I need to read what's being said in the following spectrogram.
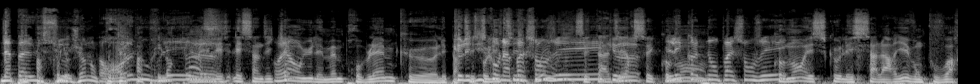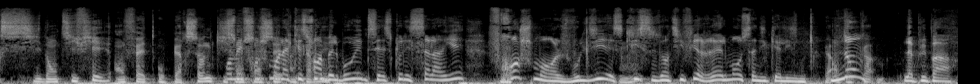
n'a pas Mais eu parce que su les jeunes ont peut-être pas pris leur renouveler. place. euh, Les, les syndicats ouais. ont eu les mêmes problèmes que les que partis le discours n'a politiques. pas changé, C'est-à-dire, que c'est les comment, codes n'ont pas changé. comment est-ce que les salariés vont pouvoir s'identifier en fait aux personnes qui Non, sont mais franchement, censées la question à. Belboé, c'est est-ce que les salariés, franchement, je vous le dis, est-ce qu'ils s'identifient réellement au syndicalisme Non, cas- la plupart.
